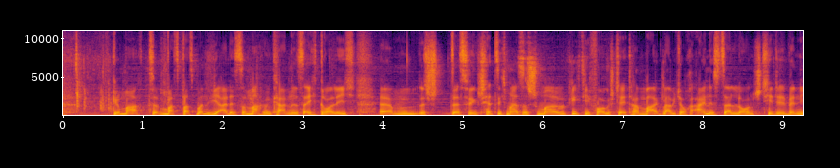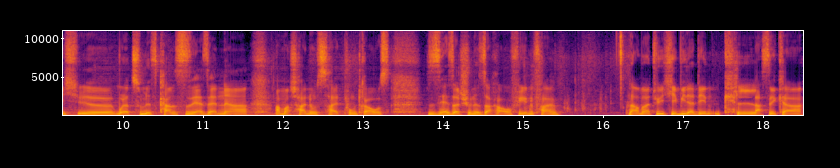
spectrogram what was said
gemacht, was, was man hier alles so machen kann. Ist echt drollig. Ähm, deswegen schätze ich mal, dass sie es schon mal richtig vorgestellt haben. War glaube ich auch eines der Launch-Titel, wenn nicht, äh, oder zumindest kam es sehr, sehr nah am Erscheinungszeitpunkt raus. Sehr, sehr schöne Sache auf jeden Fall. Da haben wir natürlich hier wieder den Klassiker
